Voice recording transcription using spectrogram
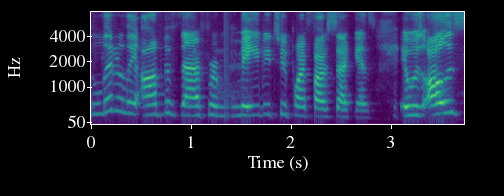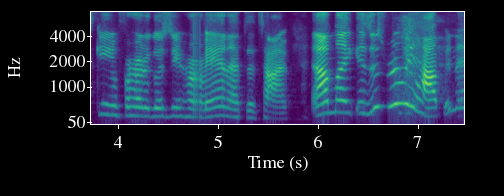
literally on Fifth Ave for maybe two point five seconds. It was all a scheme for her to go see her man at the time, and I'm like, "Is this really happening?"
